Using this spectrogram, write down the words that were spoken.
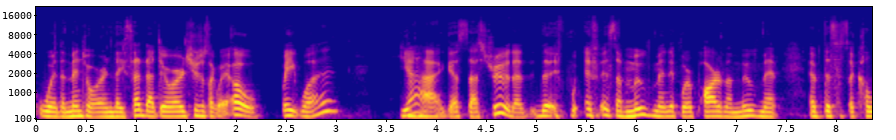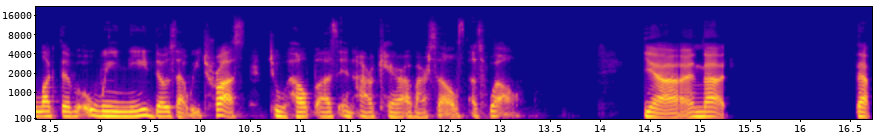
with a mentor and they said that to her. And she was just like, wait, oh, wait, what? Yeah, I guess that's true. That the, if, if it's a movement, if we're part of a movement, if this is a collective, we need those that we trust to help us in our care of ourselves as well. Yeah, and that that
